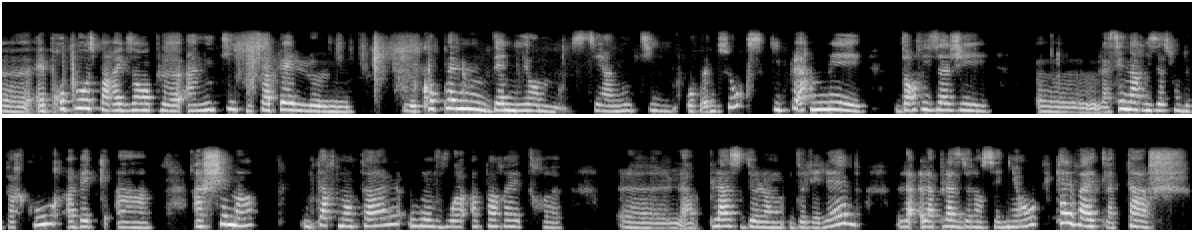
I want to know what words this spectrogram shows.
Euh, elle propose par exemple un outil qui s'appelle le, le Copendenium. C'est un outil open source qui permet d'envisager euh, la scénarisation de parcours avec un, schéma, une carte mentale où on voit apparaître euh, la place de l'élève, la place de l'enseignant, quelle va être la tâche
